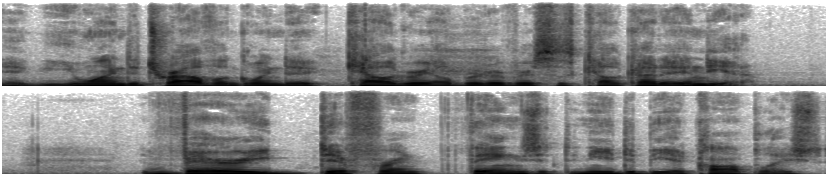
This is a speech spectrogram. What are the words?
you wanting to travel and going to Calgary, Alberta versus Calcutta, India. Very different things that need to be accomplished.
